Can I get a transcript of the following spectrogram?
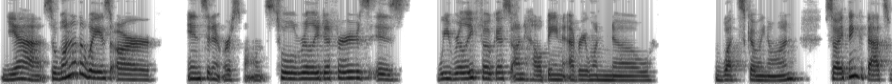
Yeah. So one of the ways our incident response tool really differs is we really focus on helping everyone know what's going on. So i think that's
